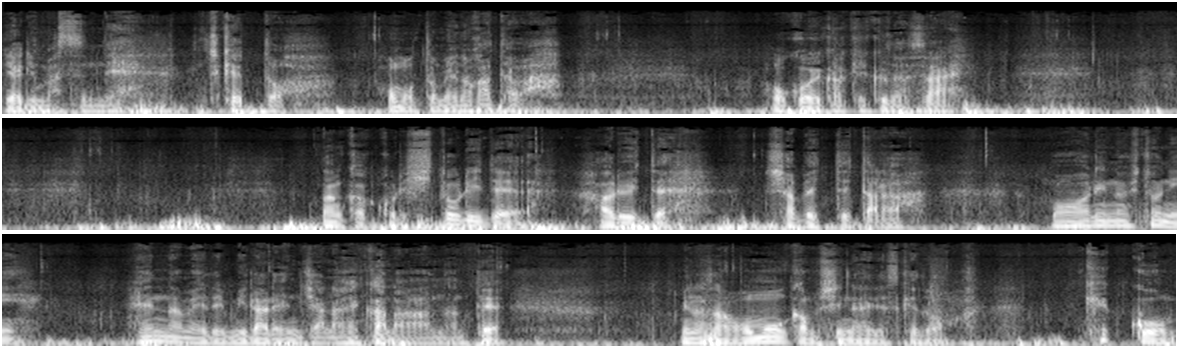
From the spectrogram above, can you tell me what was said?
やりますんでチケットお求めの方はお声かけください。なんかこれ一人で歩いて喋ってたら周りの人に変な目で見られるんじゃないかななんて皆さん思うかもしれないですけど結構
